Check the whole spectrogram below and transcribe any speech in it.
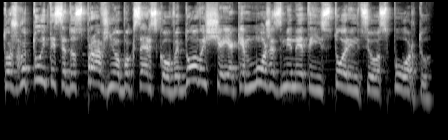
Тож готуйтеся до справжнього боксерського видовища, яке може змінити історію цього спорту.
